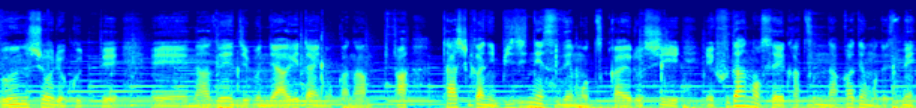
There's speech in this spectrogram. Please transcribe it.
文章力って、えー、なぜ自分で上げたいのかなあ、確かにビジネスでも使えるし、えー、普段の生活の中でもですね、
